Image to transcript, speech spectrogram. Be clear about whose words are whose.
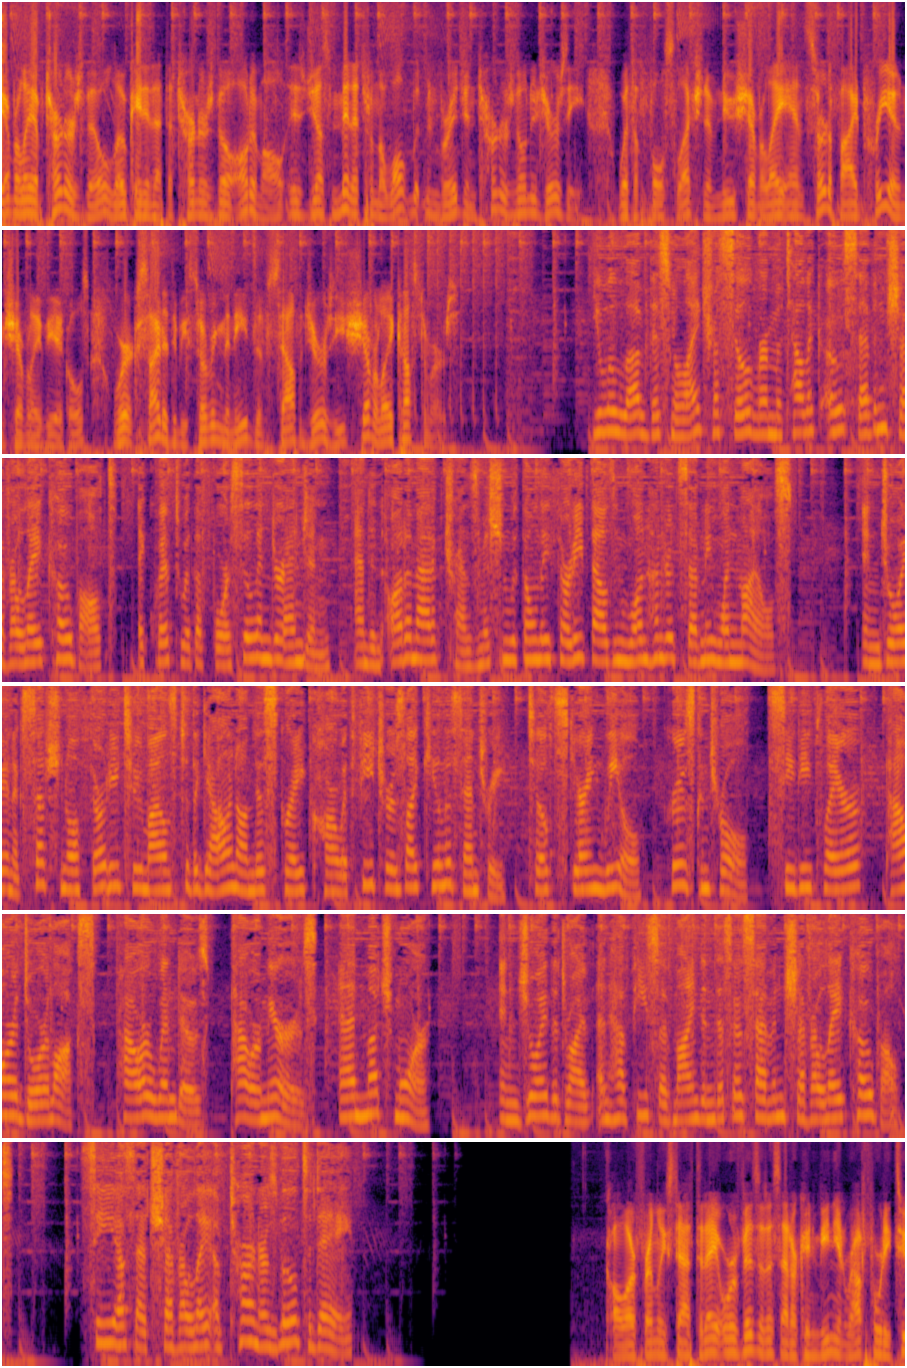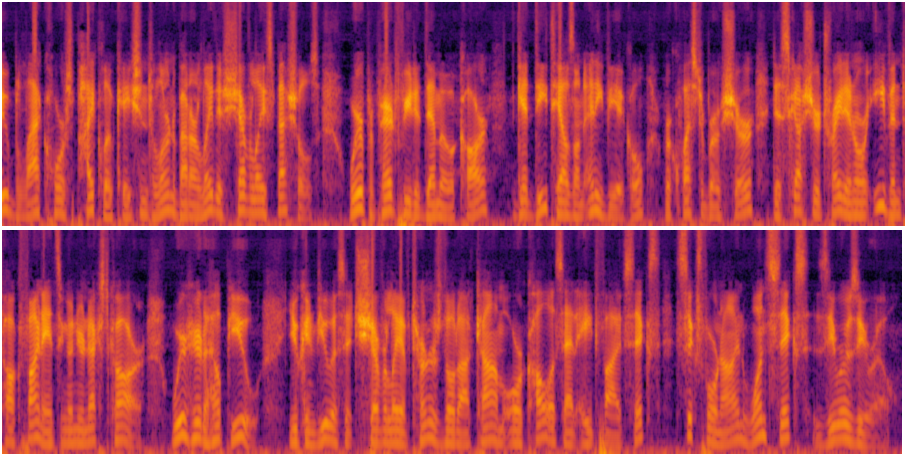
Speaker 1: Chevrolet of Turnersville, located at the Turnersville Auto Mall, is just minutes from the Walt Whitman Bridge in Turnersville, New Jersey. With a full selection of new Chevrolet and certified pre-owned Chevrolet vehicles, we're excited to be serving the needs of South Jersey Chevrolet customers.
Speaker 2: You will love this Ultra Silver Metallic 07 Chevrolet Cobalt, equipped with a four-cylinder engine, and an automatic transmission with only 30,171 miles. Enjoy an exceptional 32 miles to the gallon on this great car with features like keyless entry, tilt steering wheel, cruise control, CD player, power door locks, power windows, power mirrors, and much more. Enjoy the drive and have peace of mind in this 07 Chevrolet Cobalt. See us at Chevrolet of Turnersville today.
Speaker 1: Call our friendly staff today or visit us at our convenient Route 42 Black Horse Pike location to learn about our latest Chevrolet specials. We're prepared for you to demo a car, get details on any vehicle, request a brochure, discuss your trade-in, or even talk financing on your next car. We're here to help you. You can view us at ChevroletofTurnersville.com or call us at 856 649 1600.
